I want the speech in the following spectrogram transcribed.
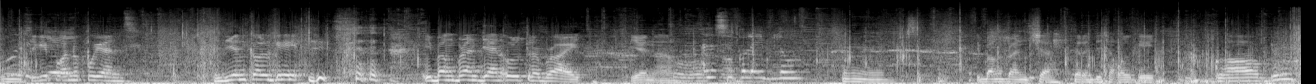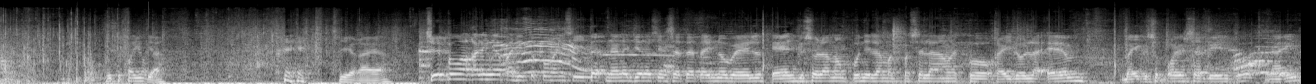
Hmm, Sige po, ano po yan? Hindi yan Colgate. Ibang brand yan, Ultra Bright. Yan ah. Alas si kulay blue. Hmm. Ibang brand siya, pero hindi siya Colgate. Grabe. Ito pa yung... Yeah. Hindi kaya. So yun po mga kalingap, andito po ngayon si Ta- Nana Jenosin sa Tatay Noel. And gusto lamang po nila magpasalamat po kay Lola M. May gusto po kayong sabihin po, Nay.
